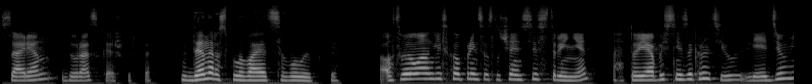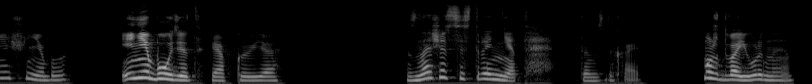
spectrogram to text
Сорян, дурацкая шутка. Дэн расплывается в улыбке. «А у твоего английского принца случайно сестры нет? А то я бы с ней закрутил. Леди у меня еще не было». «И не будет!» — рявкаю я. «Значит, сестры нет», — Дэн вздыхает. «Может, двоюродная,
